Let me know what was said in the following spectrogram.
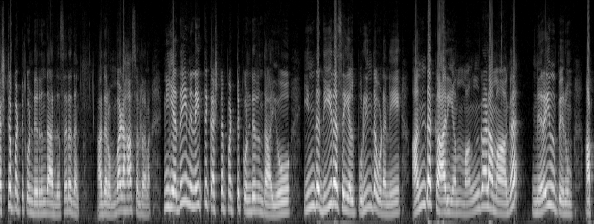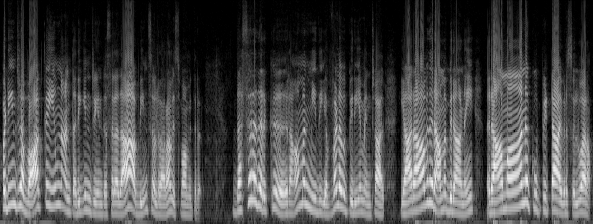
கஷ்டப்பட்டு கொண்டிருந்தார் தசரதன். அதை ரொம்ப அழகா சொல்றாராம். நீ எதை நினைத்து கஷ்டப்பட்டு கொண்டிருந்தாயோ இந்த தீர செயல் புரிந்தவுடனே அந்த காரியம் மங்களமாக நிறைவு பெறும் அப்படின்ற வாக்கையும் நான் தருகின்றேன் தசரதா அப்படின்னு சொல்றாராம் விஸ்வாமித்திரர். தசரதருக்கு ராமன் மீது எவ்வளவு பிரியம் என்றால் யாராவது ராமபிரானை ராமான்னு கூப்பிட்டா இவர் சொல்வாராம்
